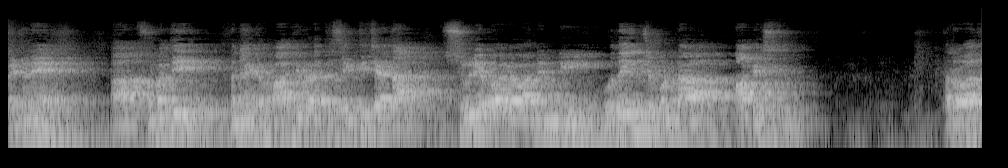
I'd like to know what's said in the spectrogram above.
వెంటనే ఆ సుమతి తన యొక్క పాతివ్రత శక్తి చేత సూర్యభగవాను ఉదయించకుండా ఆపేస్తుంది. తర్వాత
